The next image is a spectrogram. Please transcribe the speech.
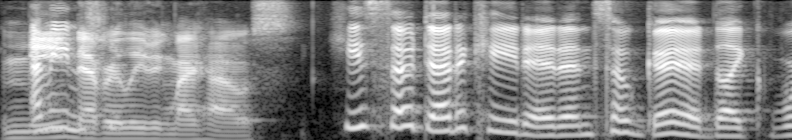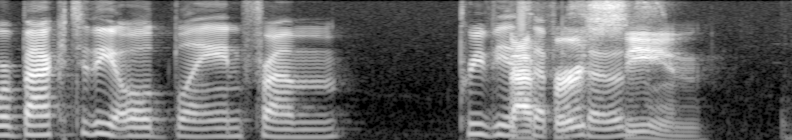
Me mean, never leaving my house. he's so dedicated and so good. Like we're back to the old Blaine from previous That episodes. first scene. no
